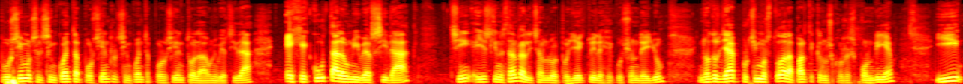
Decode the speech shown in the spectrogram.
Pusimos el 50%, el 50% la universidad, ejecuta la universidad, ¿sí? Ellos quienes están realizando el proyecto y la ejecución de ello. Nosotros ya pusimos toda la parte que nos correspondía y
